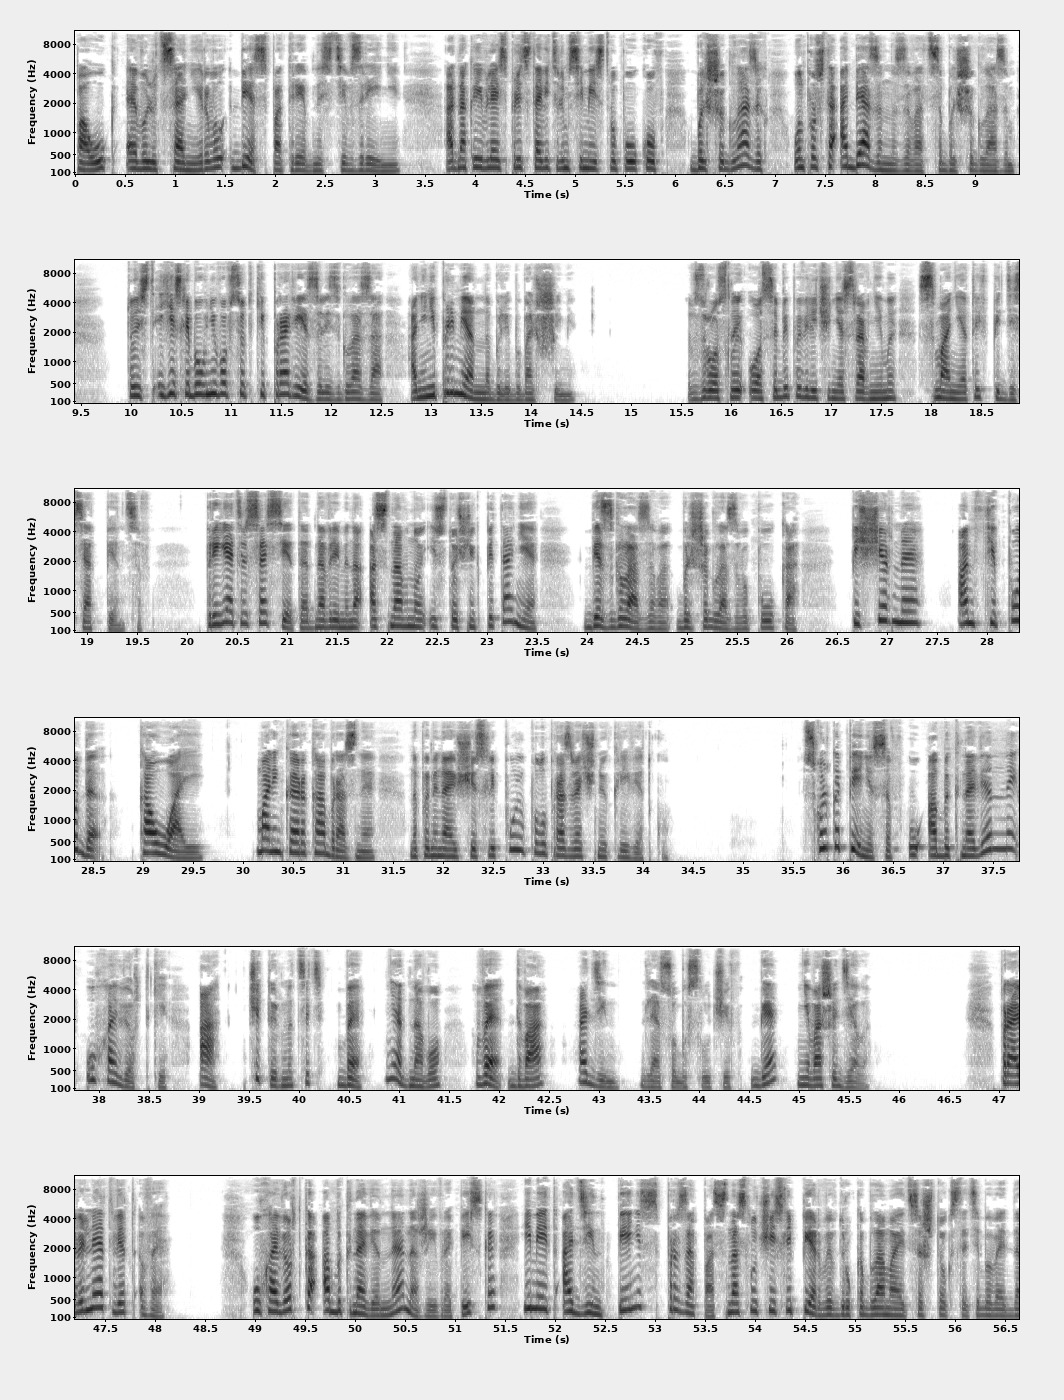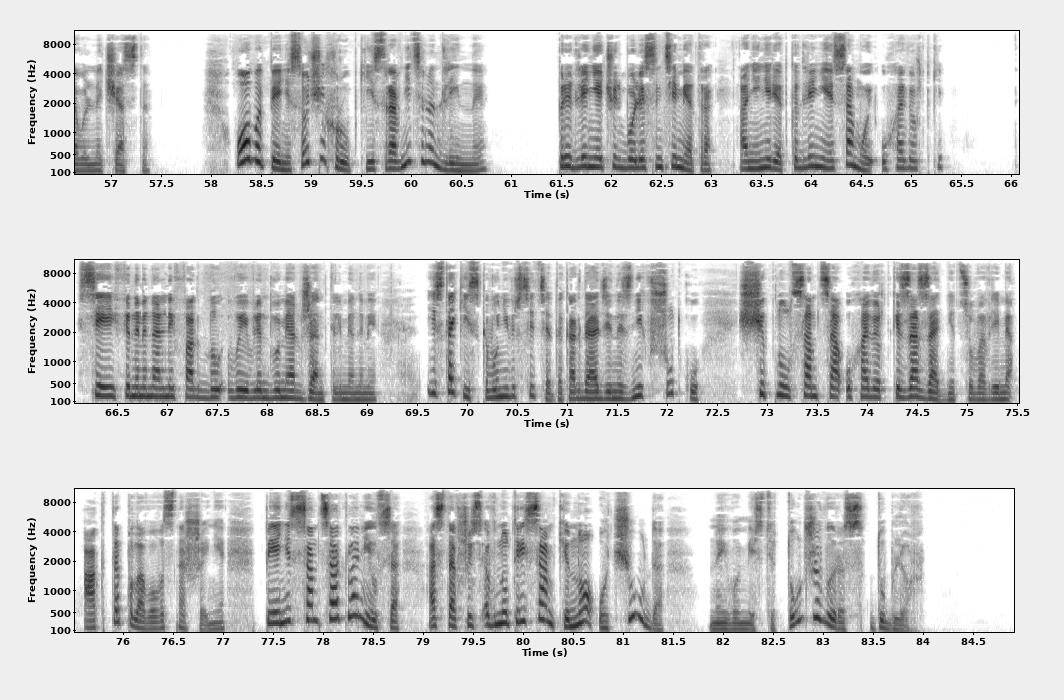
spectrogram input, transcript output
паук эволюционировал без потребности в зрении. Однако, являясь представителем семейства пауков большеглазых, он просто обязан называться большеглазым. То есть, если бы у него все-таки прорезались глаза, они непременно были бы большими. Взрослые особи по величине сравнимы с монетой в 50 пенсов. Приятель-сосед и одновременно основной источник питания безглазого большеглазого паука — пещерная амфипода кауаи, маленькая ракообразная, напоминающая слепую полупрозрачную креветку. Сколько пенисов у обыкновенной уховертки? А. 14, Б. Ни одного, В. 2, 1 для особых случаев, Г. Не ваше дело. Правильный ответ В. Уховертка обыкновенная, она же европейская, имеет один пенис про запас, на случай, если первый вдруг обломается, что, кстати, бывает довольно часто. Оба пениса очень хрупкие и сравнительно длинные. При длине чуть более сантиметра, они нередко длиннее самой уховертки. Сей феноменальный факт был выявлен двумя джентльменами — из Токийского университета, когда один из них в шутку щипнул самца уховертки за задницу во время акта полового сношения. Пенис самца отломился, оставшись внутри самки, но, о чудо, на его месте тут же вырос дублер.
